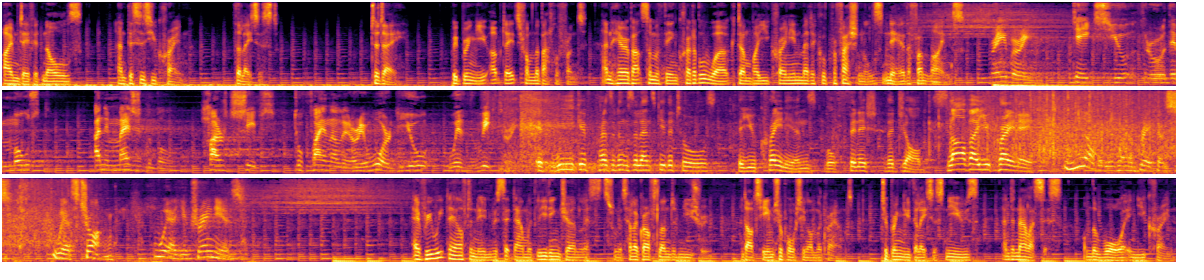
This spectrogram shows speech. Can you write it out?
I'm David Knowles, and this is Ukraine, the latest. Today, we bring you updates from the battlefront and hear about some of the incredible work done by Ukrainian medical professionals near the front lines. Bravery takes you through the most unimaginable hardships to finally reward you with victory. If we give President Zelensky the tools, the Ukrainians will finish the job. Slava Ukraini! Nobody's gonna break us. We're strong. We're Ukrainians. Every weekday afternoon, we sit down with leading journalists from the Telegraph's London newsroom and our teams reporting on the ground to bring you the latest news and analysis on the war in Ukraine.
